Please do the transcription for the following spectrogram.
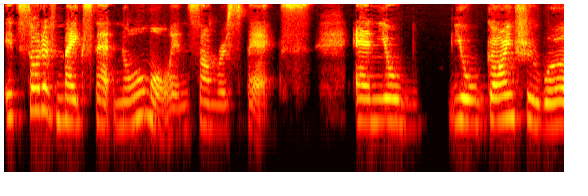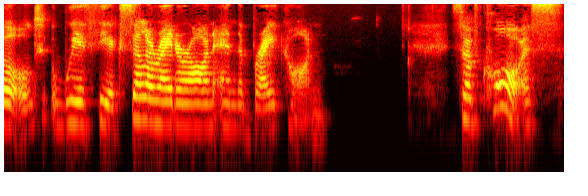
it sort of makes that normal in some respects. And you're you're going through world with the accelerator on and the brake on so, of course,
